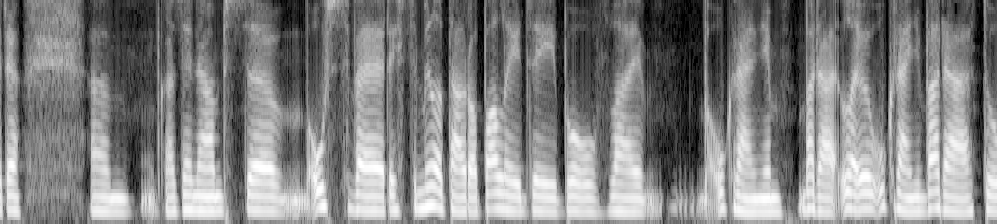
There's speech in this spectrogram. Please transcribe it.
ir, um, kā zināms, um, uzsvēris militāro palīdzību, lai Ukraiņiem varā, lai Ukraiņi varētu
